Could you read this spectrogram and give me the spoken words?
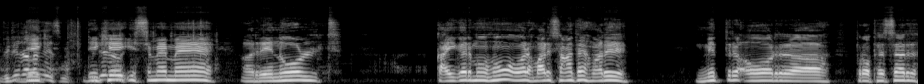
वीडियो डालेंगे इसमें? देखिए इस समय मैं रेनोल्ड काइगर में हूँ और हमारे साथ हैं हमारे मित्र और प्रोफेसर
